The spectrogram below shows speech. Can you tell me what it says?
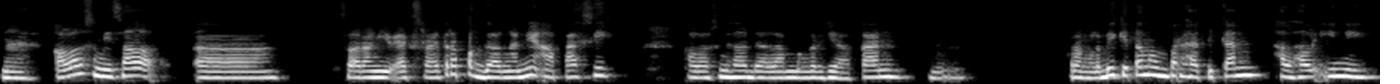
Nah, kalau semisal uh, seorang UX writer pegangannya apa sih? Kalau semisal dalam mengerjakan, hmm, kurang lebih kita memperhatikan hal-hal ini.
